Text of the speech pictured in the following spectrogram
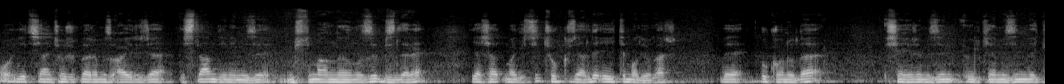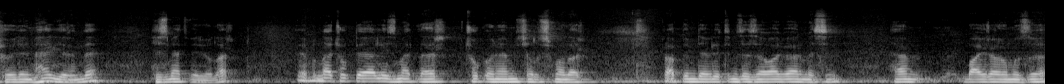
O yetişen çocuklarımız ayrıca İslam dinimizi, Müslümanlığımızı bizlere yaşatmak için çok güzel de eğitim alıyorlar. Ve bu konuda şehrimizin, ülkemizin ve köylerin her yerinde hizmet veriyorlar. Ve bunlar çok değerli hizmetler, çok önemli çalışmalar. Rabbim devletimize zeval vermesin. Hem bayrağımızı,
